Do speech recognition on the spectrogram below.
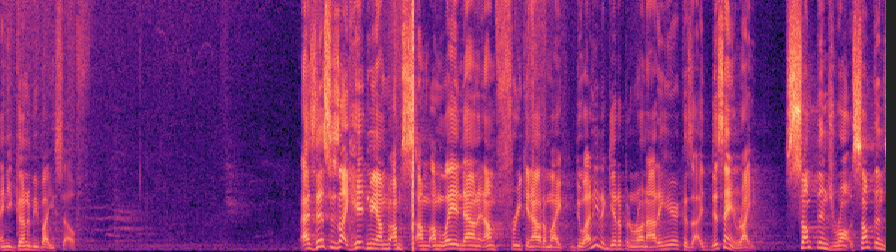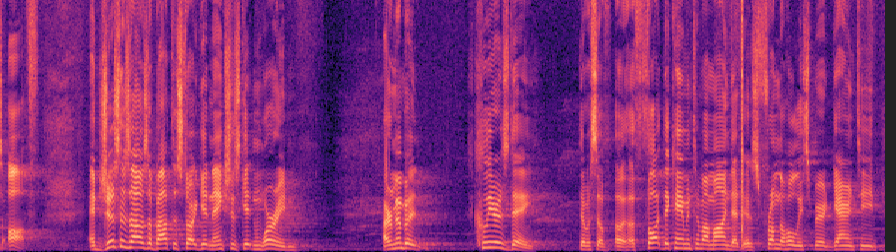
And you're going to be by yourself. As this is like hitting me, I'm, I'm, I'm, I'm, laying down and I'm freaking out. I'm like, do I need to get up and run out of here? Because this ain't right. Something's wrong. Something's off. And just as I was about to start getting anxious, getting worried, I remember clear as day, there was a, a thought that came into my mind that is from the Holy Spirit, guaranteed.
